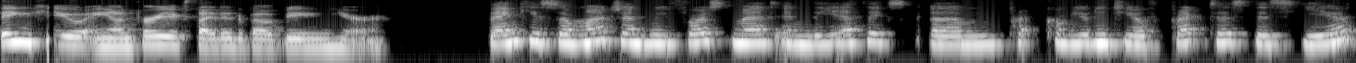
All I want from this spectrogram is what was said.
Thank you, Anne. Very excited about being here. Thank you so much. And we first met in the ethics um, community of practice this year.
